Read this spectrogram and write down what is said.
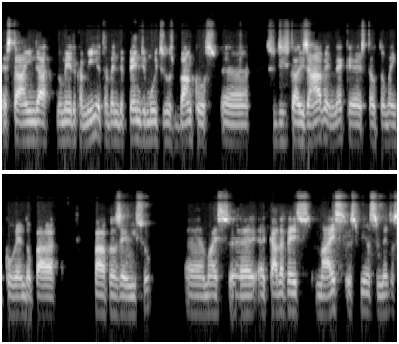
está ainda no meio do caminho, também depende muito dos bancos uh, se digitalizarem, né? Que estão também correndo para para fazer isso. Uh, mas uh, cada vez mais os financiamentos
